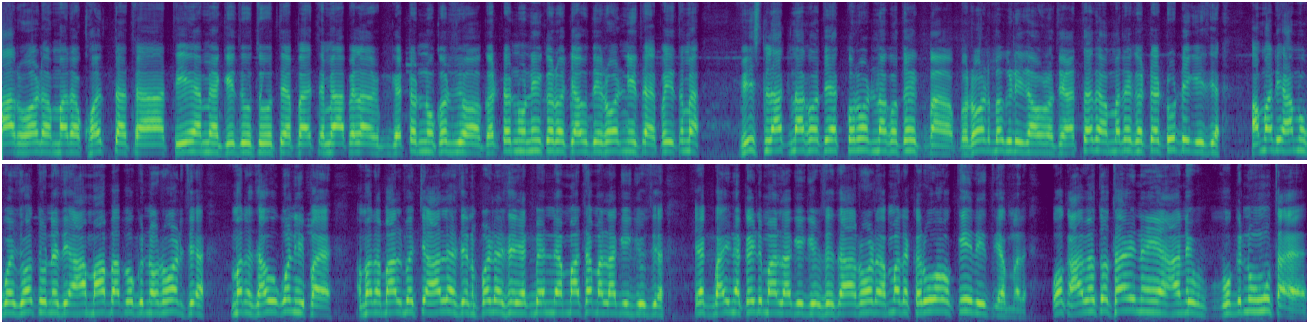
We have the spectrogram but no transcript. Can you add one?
આ રોડ અમારે ખોદતા હતા, તે અમે કીધું હતું તે ભાઈ તમે આ પેલા ગટરનું કરજો, ગટરનું નહીં કરો, ત્યાં સુધી રોડ નહીં થાય. પછી તમે વીસ લાખ નાખો તો એક કરોડ નાખો તો એક રોડ બગડી જવાનો છે. અત્યારે અમારે ગટર તૂટી ગઈ છે. અમારી આમ કોઈ જોતું નથી. આ મા બાપનો રોડ છે. અમારે જવું કોની પાસે? અમારા બાલ બચ્ચા હાલે છે ને પડે છે. એક બેનને માથામાં લાગી ગયું છે. એક ભાઈના કઈડમાં લાગી ગયું છે. તો આ રોડ અમારે કરવો કઈ રીતે અમારે? કોક આવે તો થાય નહીં આને વગનું શું થાય?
